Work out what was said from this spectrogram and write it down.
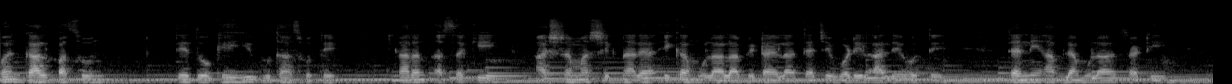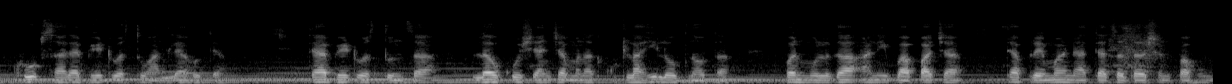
पण कालपासून ते दोघेही उदास होते. कारण असं की आश्रमात शिकणाऱ्या एका मुलाला भेटायला त्याचे वडील आले होते. त्यांनी आपल्या मुलासाठी खूप साऱ्या भेटवस्तू आणल्या होत्या. त्या भेटवस्तूंचा लवकुश यांच्या मनात कुठलाही लोभ नव्हता. पण मुलगा आणि बापाच्या त्या प्रेमळ नात्याचं दर्शन पाहून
